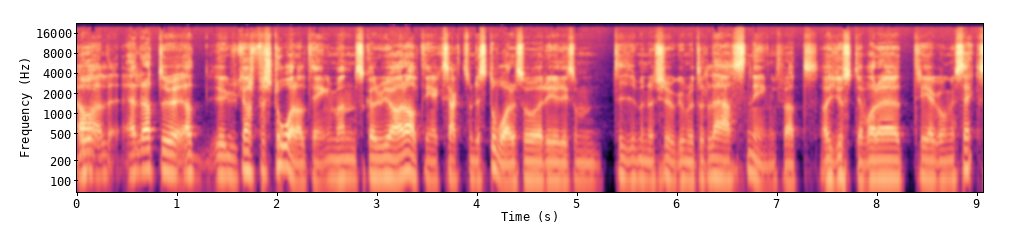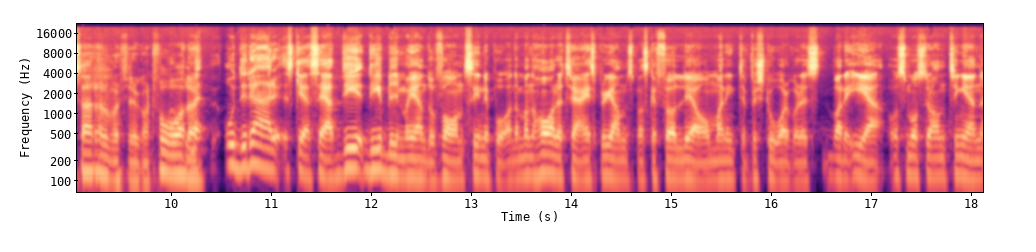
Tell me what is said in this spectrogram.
Ja, eller- eller att du, att du kanske förstår allting, men ska du göra allting exakt som det står så är det liksom 10 minuter, 20 minuter läsning för att, ja just det, var det 3 gånger 6 här eller var det 4 gånger 2 eller? Men, och det där ska jag säga, det, det blir man ju ändå vansinnig på. När man har ett träningsprogram som man ska följa och man inte förstår vad det, vad det är. Och så måste du antingen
